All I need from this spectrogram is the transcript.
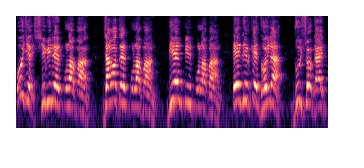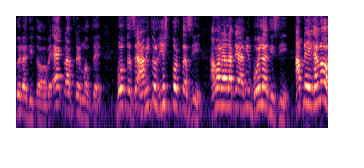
ওই যে শিবিরের পোলাপান, জামাতের পোলাপান, বিএনপির পোলাপান, এদেরকে ধৈরা দুইশো গাইড করে দিতে হবে এক রাত্রের মধ্যে। বলতেছে, আমি তো লিস্ট করতেছি, আমার এলাকায় আমি বইলা দিছি। আপনি এখানেও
